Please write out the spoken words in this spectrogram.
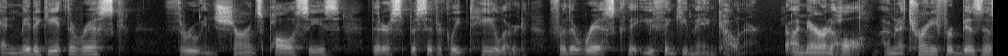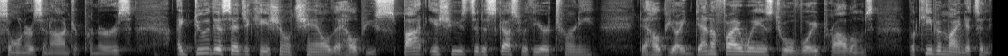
and mitigate the risk through insurance policies that are specifically tailored for the risk that you think you may encounter. I'm Aaron Hall. I'm an attorney for business owners and entrepreneurs. I do this educational channel to help you spot issues to discuss with your attorney, to help you identify ways to avoid problems. But keep in mind, it's an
